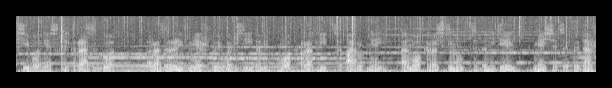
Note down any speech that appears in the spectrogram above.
всего несколько раз в год. Разрыв между его визитами мог продлиться пару дней, а мог растянуться до недель, месяцев и даже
